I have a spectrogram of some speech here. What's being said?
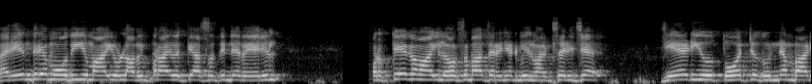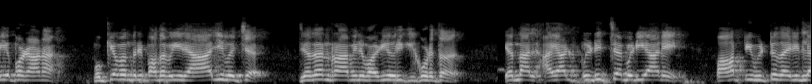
നരേന്ദ്രമോദിയുമായുള്ള അഭിപ്രായ വ്യത്യാസത്തിന്റെ പേരിൽ പ്രത്യേകമായി ലോക്സഭാ തെരഞ്ഞെടുപ്പിൽ മത്സരിച്ച് ജെ ഡി യു തോറ്റ് തുന്നം പാടിയപ്പോഴാണ് മുഖ്യമന്ത്രി പദവി രാജിവെച്ച് ജതൻ റാമിന് വഴിയൊരുക്കി കൊടുത്തത്. എന്നാൽ അയാൾ പിടിച്ച പിടിയാലെ പാർട്ടി വിട്ടുതരില്ല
